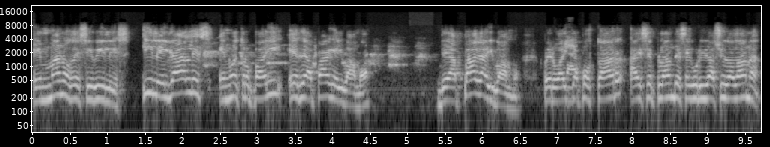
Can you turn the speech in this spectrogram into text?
en manos de civiles ilegales en nuestro país es de apaga y vamos de apaga y vamos. Pero hay que apostar a ese plan de seguridad ciudadana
